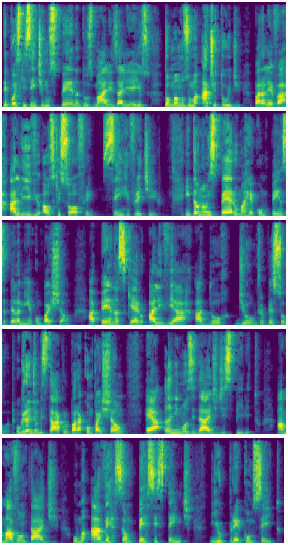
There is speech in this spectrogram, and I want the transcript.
Depois que sentimos pena dos males alheios, tomamos uma atitude para levar alívio aos que sofrem, sem refletir. Então não espero uma recompensa pela minha compaixão, apenas quero aliviar a dor de outra pessoa. O grande obstáculo para a compaixão é a animosidade de espírito, a má vontade, uma aversão persistente e o preconceito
